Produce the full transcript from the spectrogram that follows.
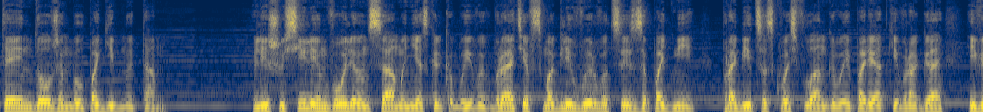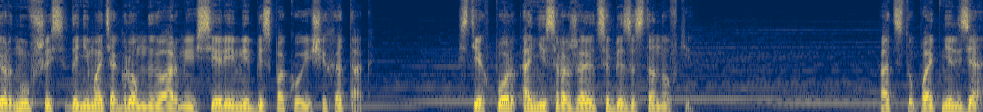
Тейн должен был погибнуть там. Лишь усилием воли он сам и несколько боевых братьев смогли вырваться из западни, пробиться сквозь фланговые порядки врага и, вернувшись, донимать огромную армию сериями беспокоящих атак. С тех пор они сражаются без остановки. Отступать нельзя.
